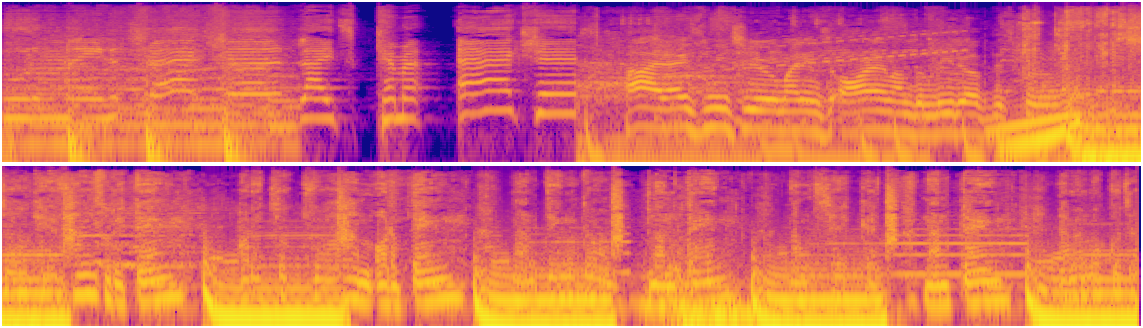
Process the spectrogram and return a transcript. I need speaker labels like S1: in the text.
S1: you the main attraction. Lights, camera, action.
S2: Hi, nice to meet you. My name is RM. I'm the leader of this group.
